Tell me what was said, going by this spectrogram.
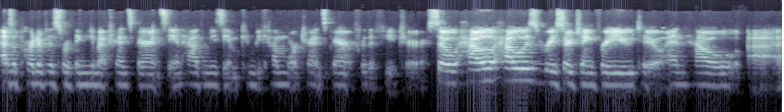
as a part of this, we're thinking about transparency and how the museum can become more transparent for the future. So, how how was researching for you too, and how uh,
